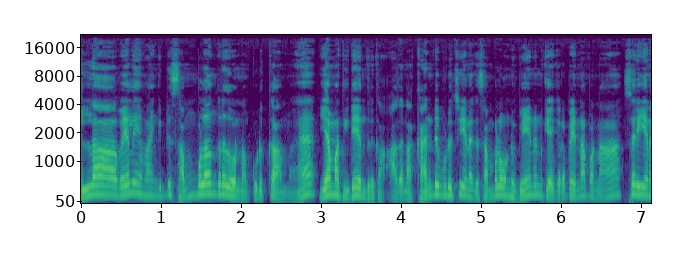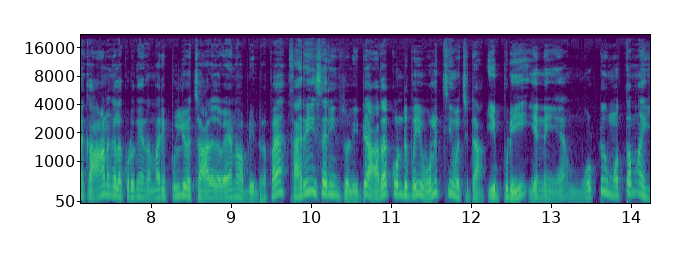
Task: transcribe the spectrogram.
எல்லா வேலையும் வாங்கிட்டு சம்பளங்கிறது ஒன்றை கொடுக்காம ஏமாத்திக்கிட்டே இருந்திருக்கான். அதை நான் கண்டுபிடிச்சு எனக்கு சம்பளம் ஒன்று வேணும்னு கேட்குறப்ப என்ன பண்ணா சரி எனக்கு ஆணுகளை கொடுங்க இந்த மாதிரி புள்ளி வச்ச ஆளுங்க வேணும் அப்படின்றப்ப சரி சரின்னு சொல்லிட்டு அதை கொண்டு போய் ஒளிச்சியும் வச்சுட்டான். இப்படி என்னை என்னைய மொட்டு மொத்தமாக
